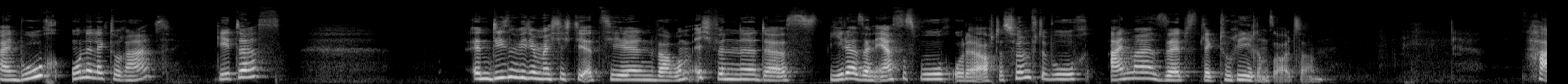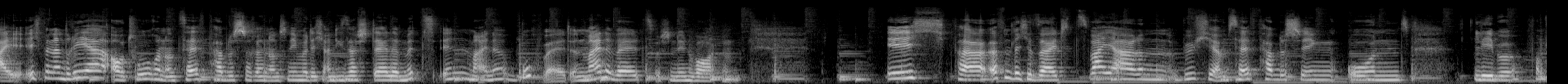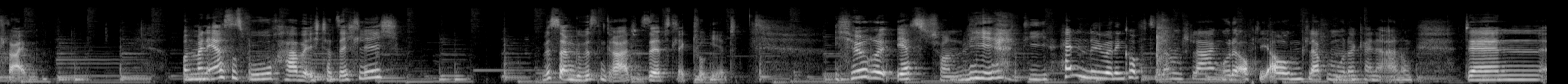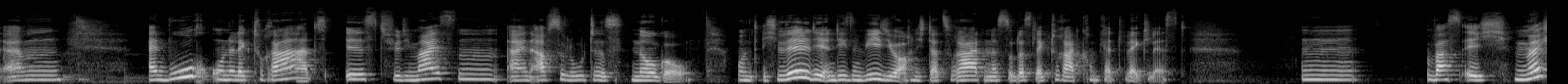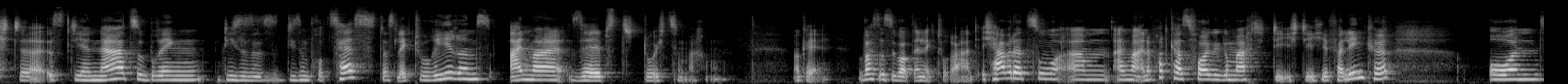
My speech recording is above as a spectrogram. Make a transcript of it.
Ein Buch ohne Lektorat? Geht das? In diesem Video möchte ich dir erzählen, warum ich finde, dass jeder sein erstes Buch oder auch das fünfte Buch einmal selbst lektorieren sollte. Hi, ich bin Andrea, Autorin und Self-Publisherin und nehme dich an dieser Stelle mit in meine Buchwelt, in meine Welt zwischen den Worten. Ich veröffentliche seit zwei Jahren Bücher im Self-Publishing und lebe vom Schreiben. Und mein erstes Buch habe ich tatsächlich bis zu einem gewissen Grad selbst lektoriert. Ich höre jetzt schon, wie die Hände über den Kopf zusammenschlagen oder auf die Augen klappen oder keine Ahnung. Denn ähm, ein Buch ohne Lektorat ist für die meisten ein absolutes No-Go. Und ich will dir in diesem Video auch nicht dazu raten, dass du das Lektorat komplett weglässt. Mm, was ich möchte, ist dir nahezubringen, dieses, diesen Prozess des Lektorierens einmal selbst durchzumachen. Okay, was ist überhaupt ein Lektorat? Ich habe dazu ähm, einmal eine Podcast-Folge gemacht, die ich dir hier verlinke. Und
